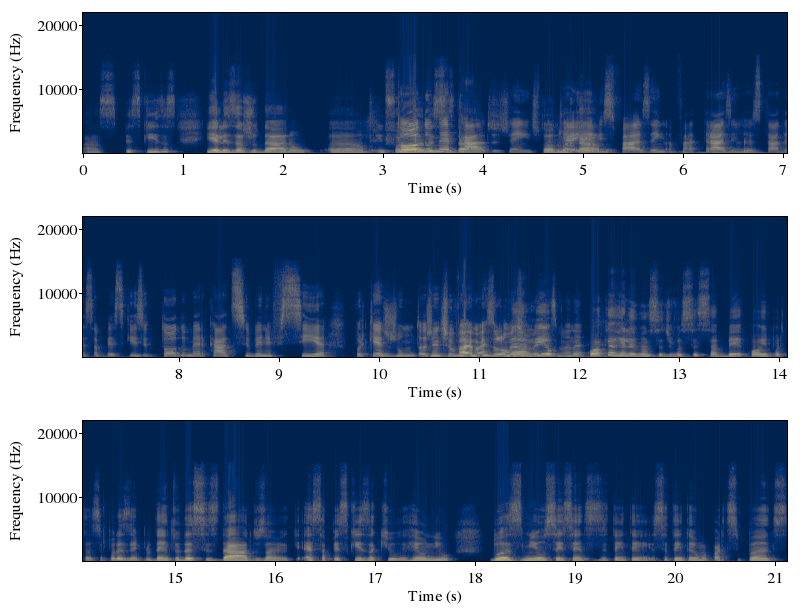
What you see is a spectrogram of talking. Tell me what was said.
as pesquisas, e eles ajudaram uh, informando todo esses mercado, dados. gente, todo porque mercado. aí eles fazem trazem o resultado dessa pesquisa e todo o mercado se beneficia, porque junto a gente vai mais longe Não, mesmo, eu, né? Qual é a relevância de você saber qual a importância? Por exemplo, dentro desses dados, essa pesquisa que reuniu 2.671 participantes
